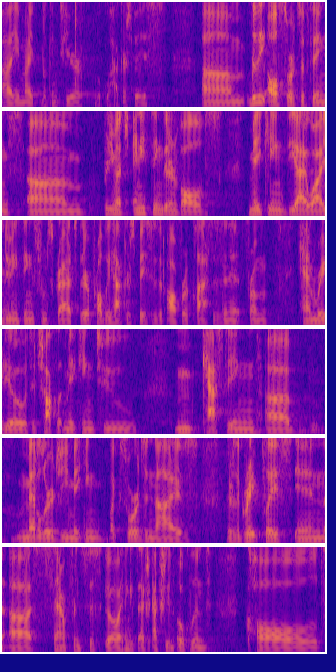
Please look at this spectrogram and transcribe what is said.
uh, you might look into your local hackerspace. Um, really all sorts of things, um, pretty much anything that involves making DIY, doing things from scratch. There are probably hackerspaces that offer classes in it from ham radio to chocolate making to casting, uh, metallurgy, making like swords and knives. There's a great place in uh, San Francisco, I think it's actually in Oakland, called,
